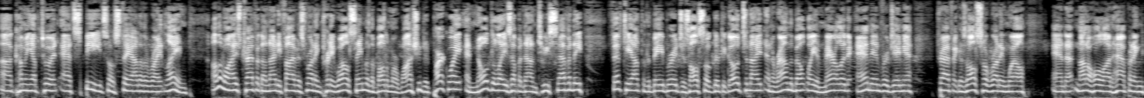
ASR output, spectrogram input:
uh, coming up to it at speed, so stay out of the right lane. Otherwise, traffic on 95 is running pretty well. Same with the Baltimore Washington Parkway and no delays up and down 270. 50 out to the Bay Bridge is also good to go tonight and around the Beltway in Maryland and in Virginia. Traffic is also running well and uh, not a whole lot happening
